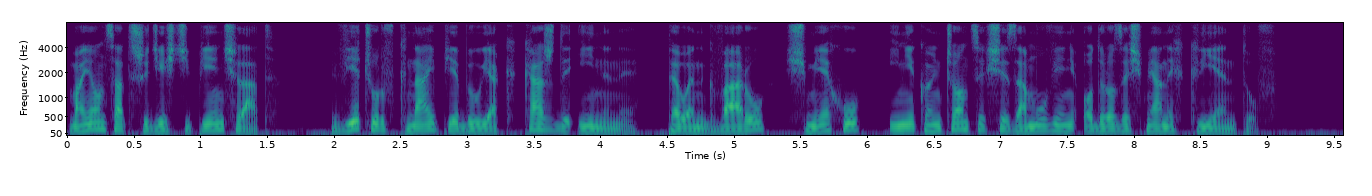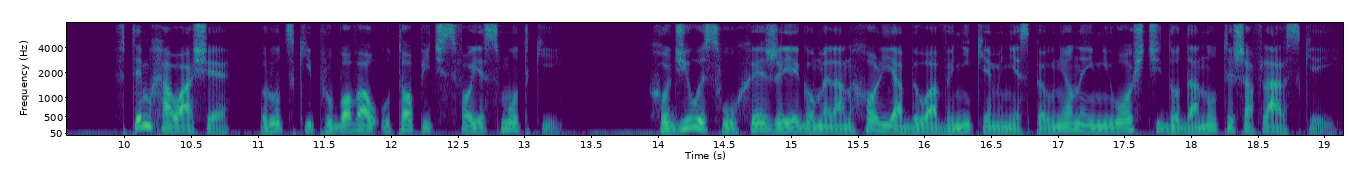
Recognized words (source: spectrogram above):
mająca 35 lat. Wieczór w knajpie był jak każdy inny, pełen gwaru, śmiechu i niekończących się zamówień od roześmianych klientów. W tym hałasie Rudzki próbował utopić swoje smutki. Chodziły słuchy, że jego melancholia była wynikiem niespełnionej miłości do Danuty Szaflarskiej.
